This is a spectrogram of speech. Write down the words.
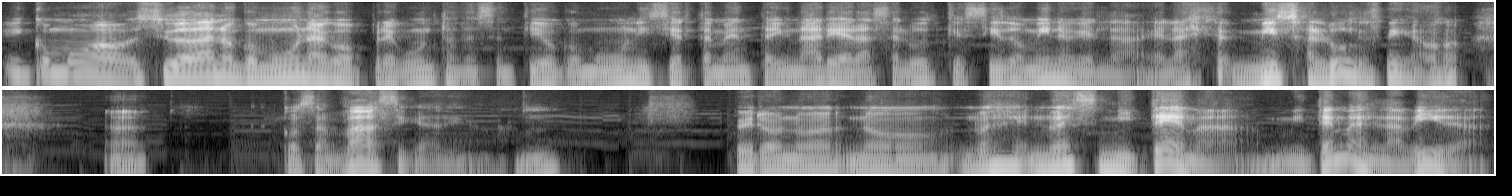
y como ciudadano común hago preguntas de sentido común y ciertamente hay un área de la salud que sí domino, que es la, el área, mi salud, digamos. ¿ah? Cosas básicas, digamos. Pero no, no, no, es, no es mi tema, mi tema es la vida.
